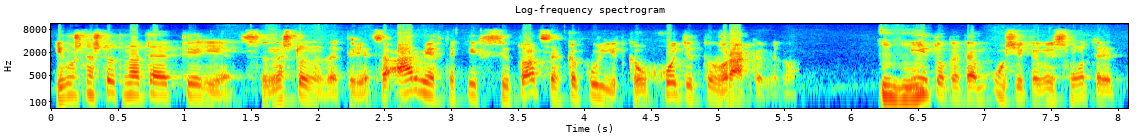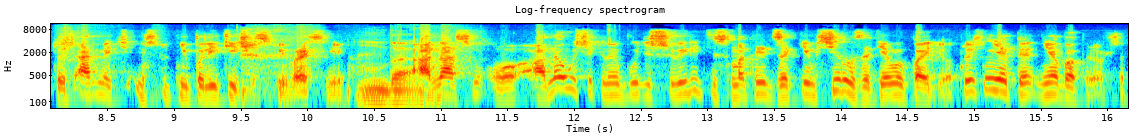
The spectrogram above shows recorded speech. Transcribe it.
Ему же на что-то надо опереться. На что надо опереться? Армия в таких ситуациях, как улитка, уходит в раковину. Угу. И только там усиками смотрит. То есть армия институт не политический в России. Да. Она, она усиками будет шевелить и смотреть, за кем сила, за тем и пойдет. То есть не, не обопрешься.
